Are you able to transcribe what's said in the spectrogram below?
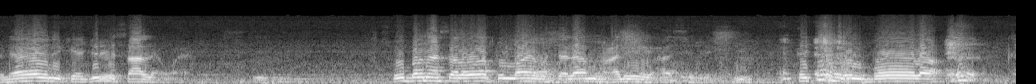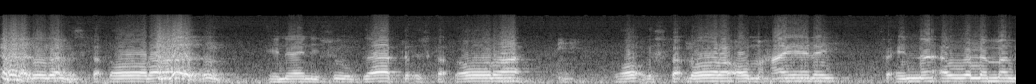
إلهينك يجري صالح واحد. سبنا صلوات الله وسلامه عليه وحسره اتقوا البولة كاردا اسكدورة إناني سوقات اسكدورة واسكدورة أو محايلي. فإن أول ما,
